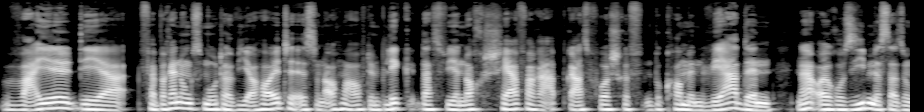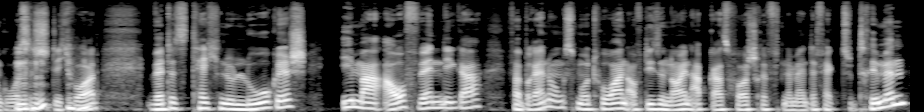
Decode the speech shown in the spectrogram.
weil der Verbrennungsmotor, wie er heute ist, und auch mal auf den Blick, dass wir noch schärfere Abgasvorschriften bekommen werden, ne, Euro 7 ist da so ein großes mhm. Stichwort, mhm. wird es technologisch immer aufwendiger, Verbrennungsmotoren auf diese neuen Abgasvorschriften im Endeffekt zu trimmen.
